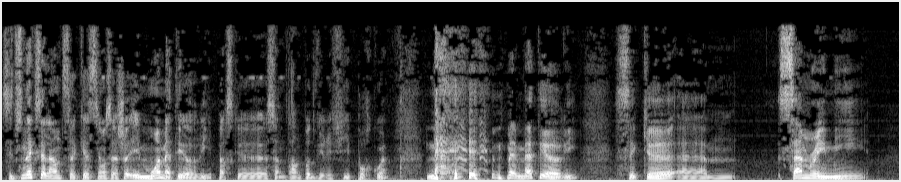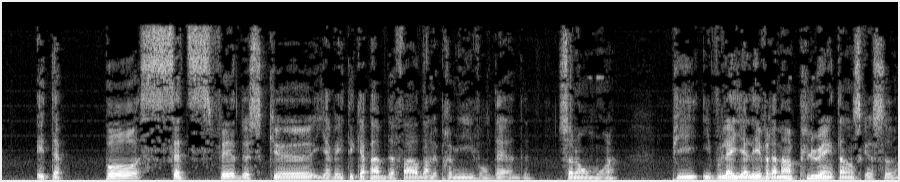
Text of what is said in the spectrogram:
C'est une excellente question, Sacha. Et moi, ma théorie, parce que ça me tente pas de vérifier pourquoi, mais, mais ma théorie, c'est que euh, Sam Raimi était pas satisfait de ce qu'il avait été capable de faire dans le premier Evil Dead, selon moi. Puis il voulait y aller vraiment plus intense que ça.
